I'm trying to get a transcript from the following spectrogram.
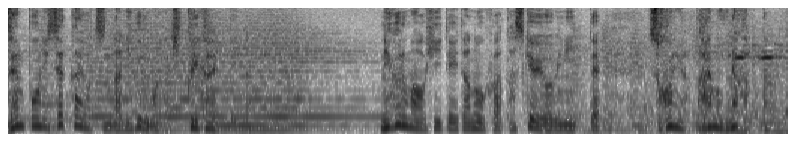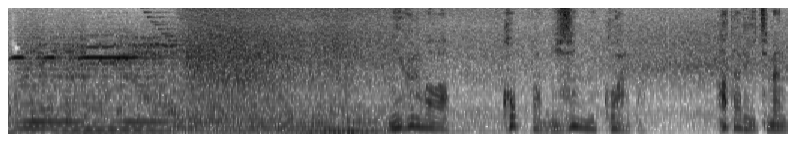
前方に石灰を積んだ荷車がひっくり返っていた。荷車を引いていた農夫は助けを呼びに行ってそこには誰もいなかった。荷車は木っ端みじんに壊れた。辺り一面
